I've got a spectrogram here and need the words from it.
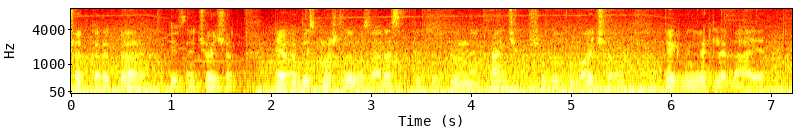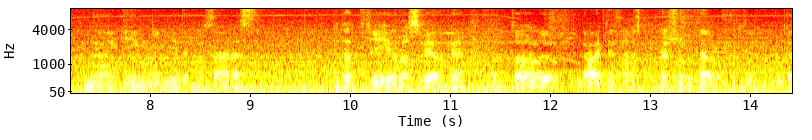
чітка така, такий значочок. Я його десь можливо зараз прикріплю на екранчику, щоб ви побачили, як він виглядає. Ну і ми їдемо зараз до тієї розвилки. Тобто, давайте я зараз покажу, де потрібно буде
